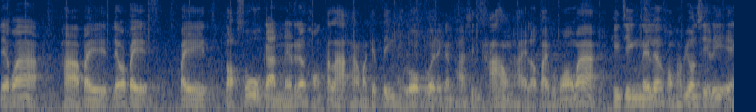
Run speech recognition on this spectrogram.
เรียกว่า พาไปเรียกว่าไปไปต่อสู้กันในเรื่องของตลาดทางมาร์เก็ตติ้งของโลกด้วยในการพาสินค้าของไทยเราไป ผมมองว่าจริง ๆ ในเรื่องของภาพยนตร์ซีรีส์เอง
